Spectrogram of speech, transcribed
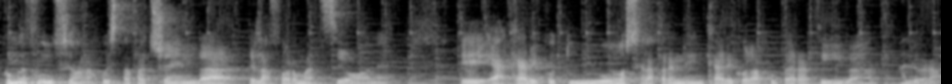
Come funziona questa faccenda della formazione? È a carico tuo? Se la prende in carico la cooperativa? Allora,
